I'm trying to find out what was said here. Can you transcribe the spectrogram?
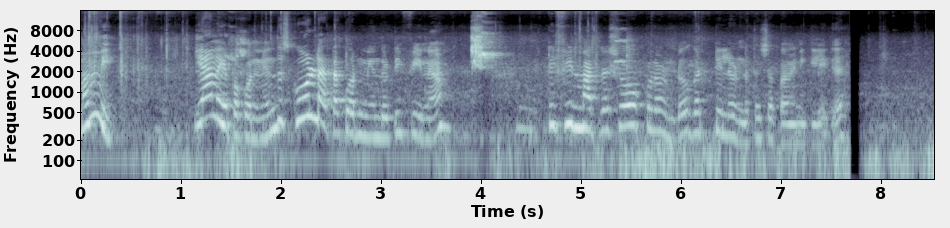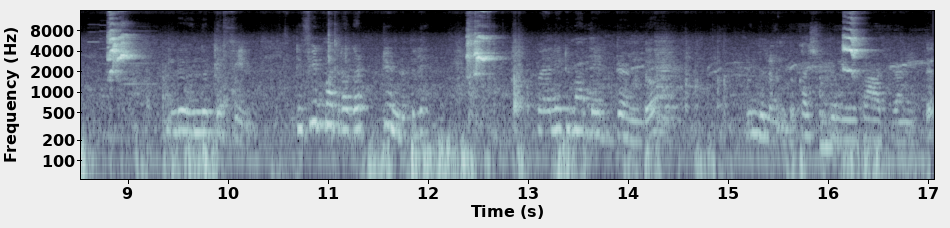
ಮಮ್ಮಿ. ಯಾನಯ್ಯಪ್ಪ ಕೊರ್ನಿ ಒಂದು ಸ್ಕೂಲ್ ಆತ ಕೊರ್ನಿ ಒಂದು ಟಿಫಿನ್ ಟಿಫಿನ್ ಮಾತ್ರ ಶೋಕುಲುಂಡು ಗಟ್ಟಿಲುಂಡು ತಚಪ್ಪ ವೆನಿಕ್ಲಿಗೆ ಇದು ಒಂದು ಟಿಫಿನ್ ಟಿಫಿನ್ ಮಾತ್ರ ಗಟ್ಟಿ ಮಾತ್ರ ಎಡ್ಡುಂಡು ಇಂದುಲುಂಡು ಕಷ್ಟುಂಡು ಪಾತ್ರ ಇತ್ತು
